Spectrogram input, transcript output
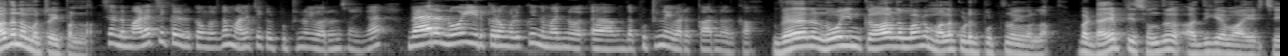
அதை நம்ம ட்ரை பண்ணலாம். சார் இந்த மலச்சிக்கல் இருக்கவங்களுக்கு தான் மலச்சிக்கல் புற்றுநோய் வரும்னு சொன்னீங்க. வேற நோய் இருக்கிறவங்களுக்கும் இந்த மாதிரி நோய் இந்த புற்றுநோய் வர காரணம் இருக்கா? வேறு நோயின் காரணமாக மலக்குடல் புற்றுநோய் வரலாம். இப்போ டயபிட்டிஸ் வந்து அதிகமாகிடுச்சு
